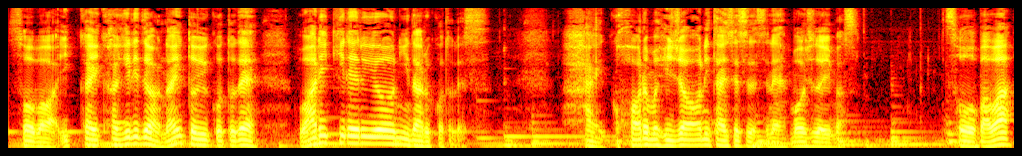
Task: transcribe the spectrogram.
相場は1回限りではないということで割り切れるようになることです。はい、これも非常に大切ですね。もう一度言います。相場は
